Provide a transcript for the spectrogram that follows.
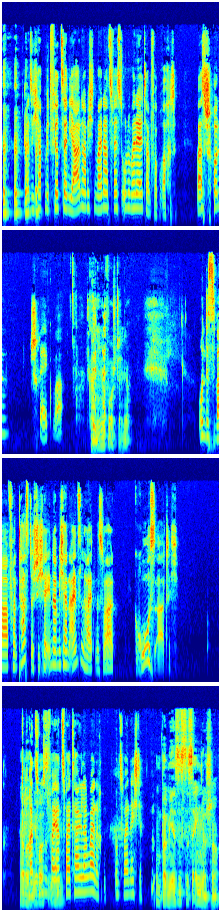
Also ich habe mit 14 Jahren habe ich ein Weihnachtsfest ohne meine Eltern verbracht, was schon schräg war. Kann ich mir vorstellen, ja. Und es war fantastisch. Ich erinnere mich an Einzelheiten. Es war großartig. Ja bei mir war's Franzosen feiern zwei Tage lang Weihnachten und zwei Nächte. Hm? Und bei mir ist es das Englisch, ne?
